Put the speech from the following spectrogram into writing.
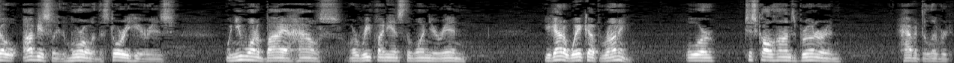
So obviously, the moral of the story here is when you want to buy a house or refinance the one you're in, you got to wake up running or just call Hans Bruhner and have it delivered.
